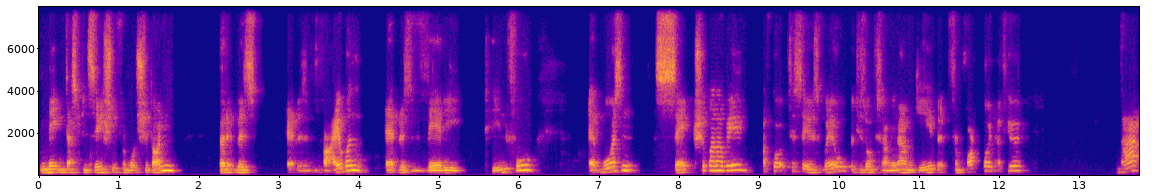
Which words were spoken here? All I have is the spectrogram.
making dispensation for what she'd done. But it was it was violent. It was very painful. It wasn't sexual in a way, I've got to say as well, because obviously I mean I'm gay, but from her point of view, that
